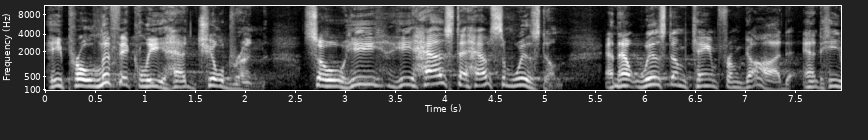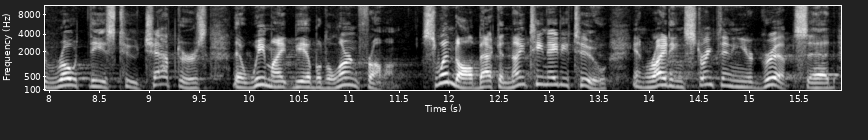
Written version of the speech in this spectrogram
He prolifically had children, so he, he has to have some wisdom. And that wisdom came from God, and he wrote these two chapters that we might be able to learn from them. Swindoll, back in 1982, in writing Strengthening Your Grip, said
